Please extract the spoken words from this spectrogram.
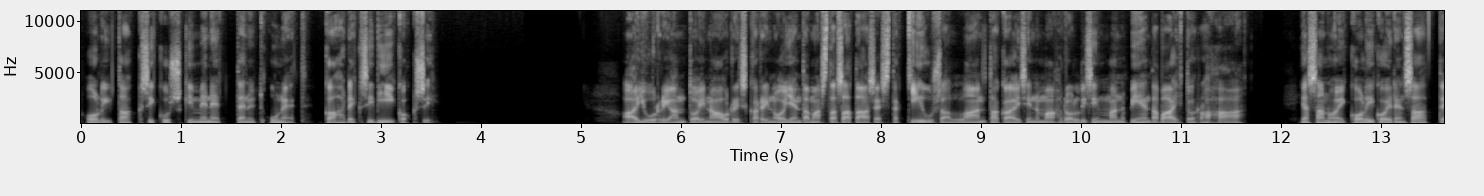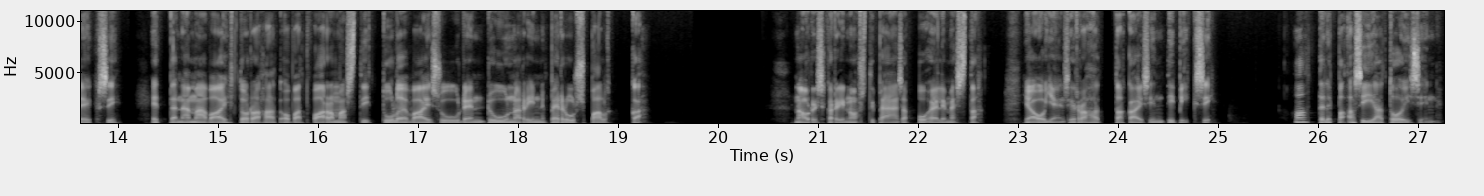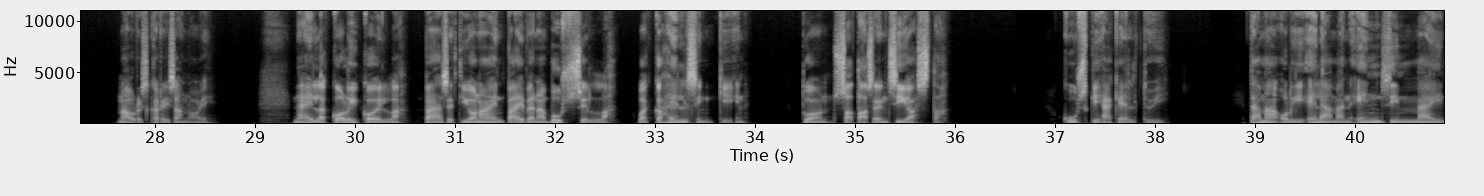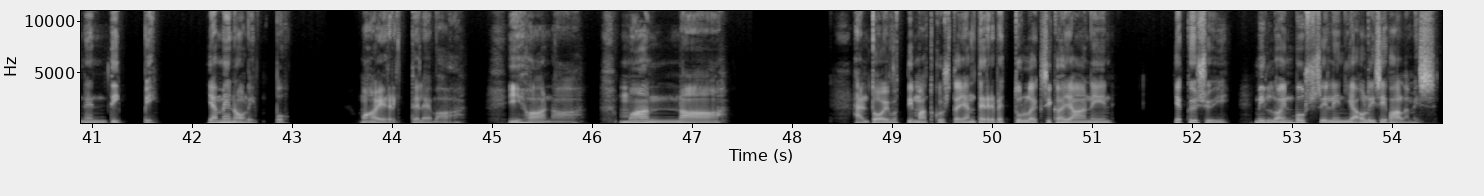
oli taksikuski menettänyt unet kahdeksi viikoksi. Ajuri antoi nauriskarin ojentamasta satasesta kiusallaan takaisin mahdollisimman pientä vaihtorahaa ja sanoi kolikoiden saatteeksi, että nämä vaihtorahat ovat varmasti tulevaisuuden duunarin peruspalkka. Nauriskari nosti päänsä puhelimesta ja ojensi rahat takaisin tipiksi. Aattelepa asiaa toisin, nauriskari sanoi. Näillä kolikoilla pääset jonain päivänä bussilla vaikka Helsinkiin, tuon satasen sijasta. Kuski häkeltyi. Tämä oli elämän ensimmäinen tippi ja menolippu. Mairittelevaa, ihanaa, mannaa. Hän toivotti matkustajan tervetulleeksi Kajaaniin ja kysyi, milloin bussilinja olisi valmis.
